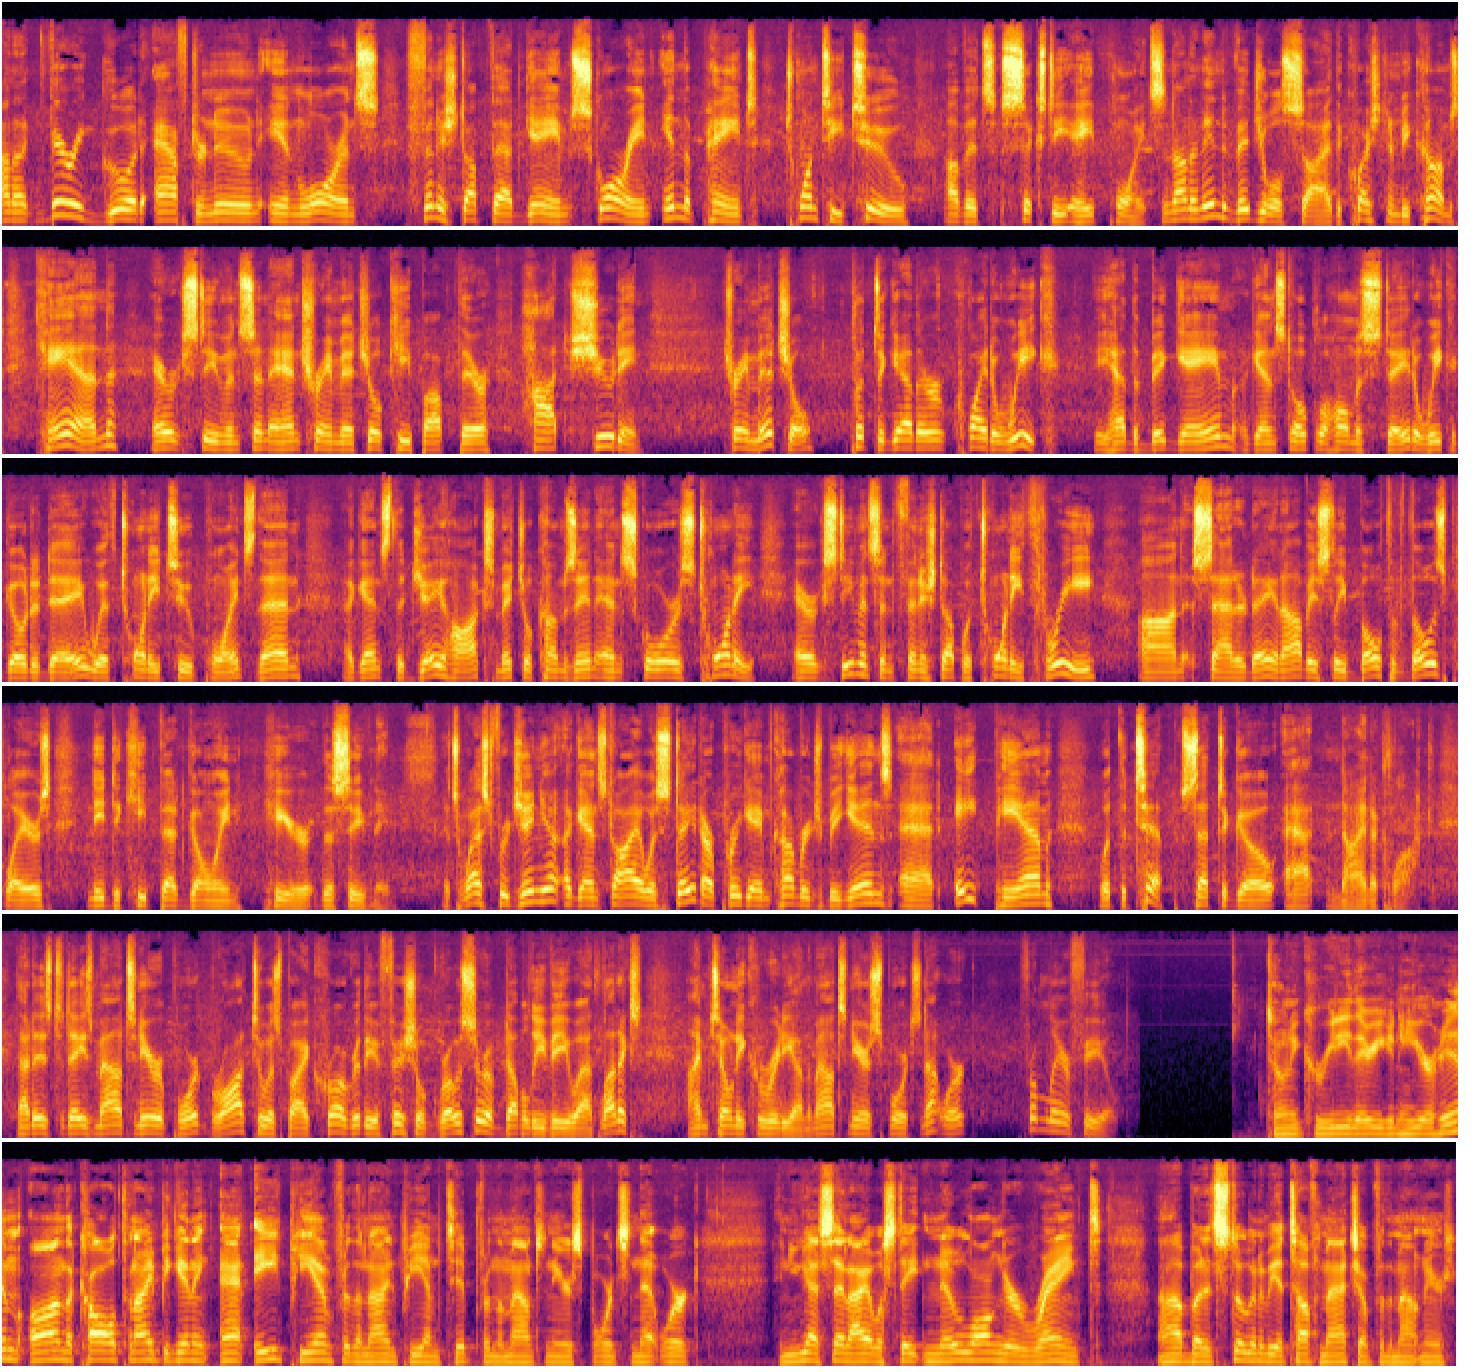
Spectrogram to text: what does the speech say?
on a very good afternoon in Lawrence, finished up that game scoring in the paint 22 of its 68 points. And on an individual side, the question becomes can Erik Stevenson and Tre Mitchell keep up their hot shooting? Tre Mitchell put together quite a week. He had the big game against Oklahoma State a week ago today with 22 points. Then against the Jayhawks, Mitchell comes in and scores 20. Erik Stevenson finished up with 23 on Saturday, and obviously both of those players need to keep that going here this evening. It's West Virginia against Iowa State. Our pregame coverage begins at 8 p.m. with the tip set to go at 9 o'clock. That is today's Mountaineer Report brought to us by Kroger, the official grocer of WVU Athletics. I'm Tony Caridi on the Mountaineer Sports Network from Learfield. Tony Caridi there. You can hear him on the call tonight beginning at 8 p.m. for the 9 p.m. tip from the Mountaineer Sports Network. And you guys said Iowa State no longer ranked, uh, but it's still going to be a tough matchup for the Mountaineers.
